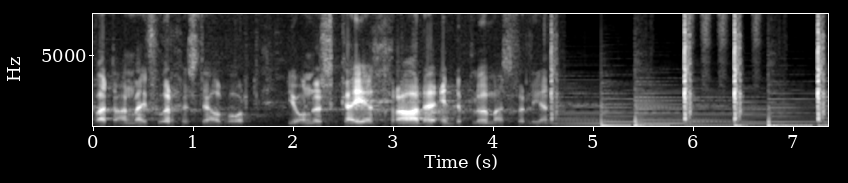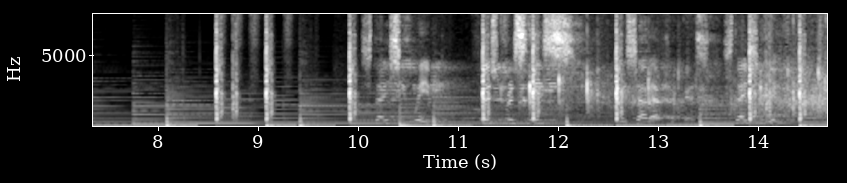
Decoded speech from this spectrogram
wat aan my voorgestel word, die onderskeie grade en diplomas verleen. Stacey Webb, first princess of South Africa. Stacey Webb.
